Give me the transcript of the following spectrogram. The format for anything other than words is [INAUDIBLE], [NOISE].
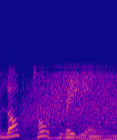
Blog Talk Radio.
